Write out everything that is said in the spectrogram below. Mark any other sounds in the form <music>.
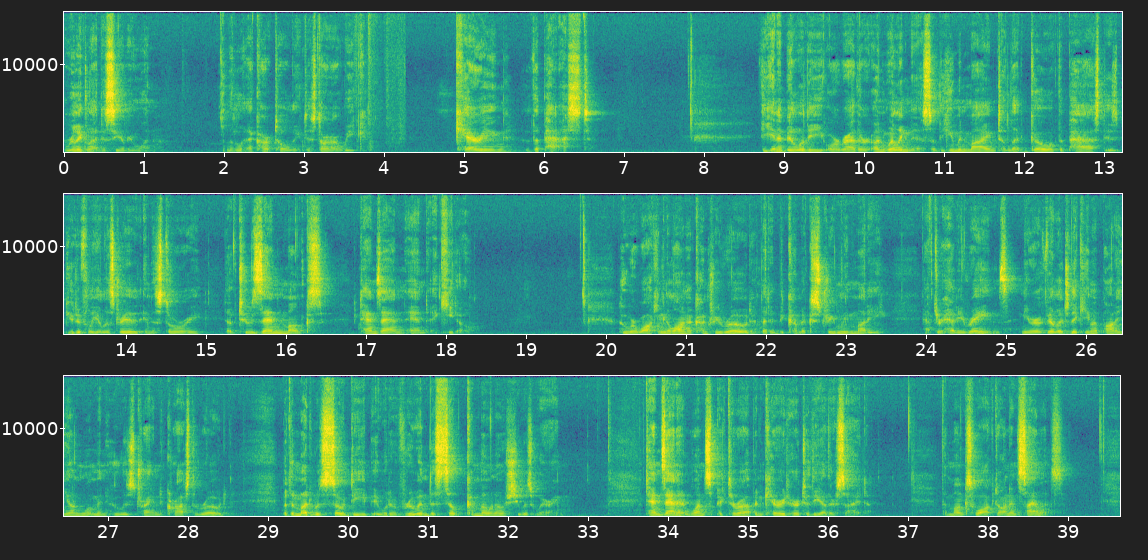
Really glad to see everyone. A little Eckhart Tolle to start our week. Carrying the past. The inability, or rather unwillingness, of the human mind to let go of the past is beautifully illustrated in the story of two Zen monks, Tanzan and Ekido, who were walking along a country road that had become extremely muddy after heavy rains. Near a village, they came upon a young woman who was trying to cross the road but the mud was so deep it would have ruined the silk kimono she was wearing. Tanzan at once picked her up and carried her to the other side. The monks walked on in silence.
